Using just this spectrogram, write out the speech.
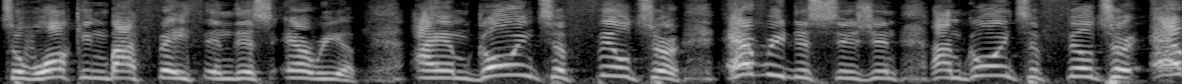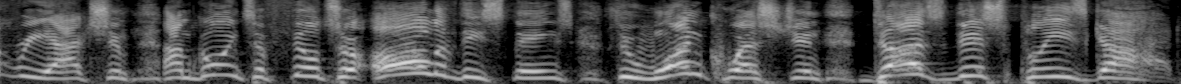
to walking by faith in this area. I am going to filter every decision, I'm going to filter every action, I'm going to filter all of these things through one question Does this please God?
